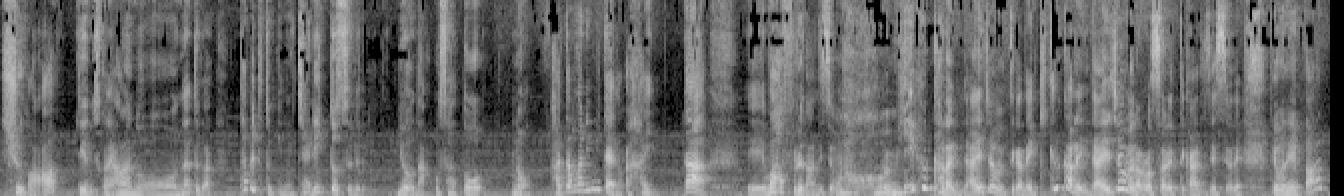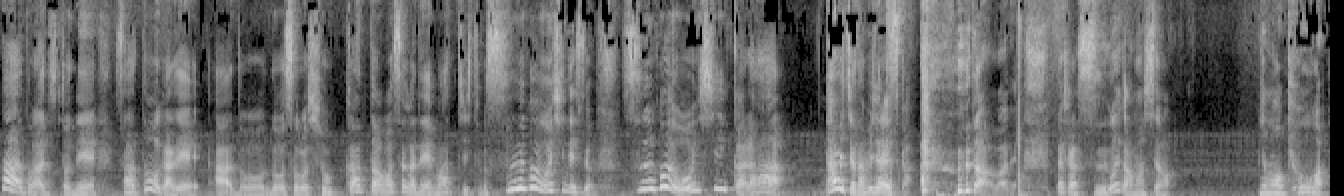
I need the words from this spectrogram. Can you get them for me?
シュガーっていうんですかね。あの、なんていうか、食べた時にジャリッとするようなお砂糖の塊みたいのが入っ、えー、ワッフルなんですよ。もう見るからに大丈夫っていうかね、聞くからに大丈夫なのそれって感じですよね。でもね、バターの味とね、砂糖がね、あの、のその食感と甘さがね、マッチしてもすごい美味しいんですよ。すごい美味しいから、食べちゃダメじゃないですか。普段はね。だからすごい我慢してたの。でも今日は、あ、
